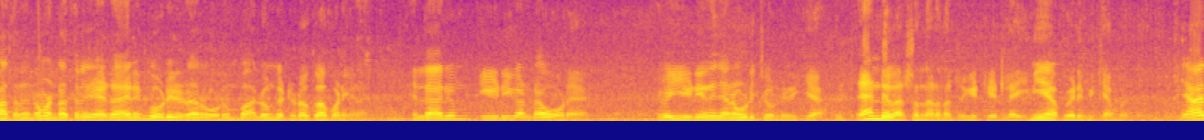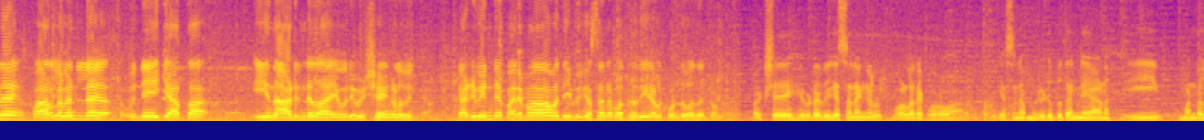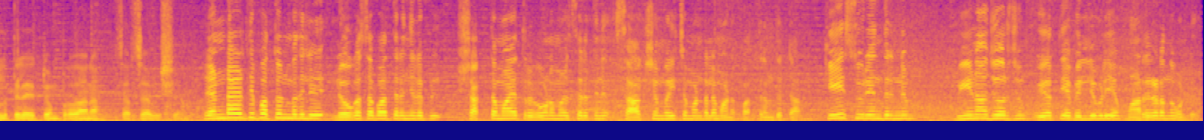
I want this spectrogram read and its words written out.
പത്തനംതിട്ട മണ്ഡലത്തിൽ ഏഴായിരം കോടിയുടെ റോഡും പാലവും കെട്ടിടമൊക്കെ പണിയാണ്. എല്ലാവരും ഇ ഡി കണ്ട ഓടെ. ഇപ്പോൾ ഇ ഡിന്ന് ഞാൻ ഓടിച്ചുകൊണ്ടിരിക്കുക രണ്ട് വർഷം നടന്നിട്ട് കിട്ടിയിട്ടില്ല. ഇനിയാ പേടിപ്പിക്കാൻ പറ്റും. ഞാൻ പാർലമെന്റിൽ ഉന്നയിക്കാത്ത ഈ നാടിന്റെതായ ഒരു വിഷയങ്ങളുമില്ല. കഴിവിന്റെ പരമാവധി വികസന പദ്ധതികൾ കൊണ്ടുവന്നിട്ടുണ്ട്. പക്ഷേ ഇവിടെ വികസനങ്ങൾ വളരെ കുറവാണ്. വികസന മുരടിപ്പ് തന്നെയാണ് ഈ മണ്ഡലത്തിലെ ഏറ്റവും പ്രധാന ചർച്ചാ വിഷയം. രണ്ടായിരത്തി പത്തൊൻപതിലെ ലോക്സഭാ തെരഞ്ഞെടുപ്പിൽ ശക്തമായ ത്രികോണ മത്സരത്തിന് സാക്ഷ്യം വഹിച്ച മണ്ഡലമാണ് പത്തനംതിട്ട. കെ സുരേന്ദ്രനും വീണ ജോർജും ഉയർത്തിയ വെല്ലുവിളിയെ മറികടന്നുകൊണ്ട്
